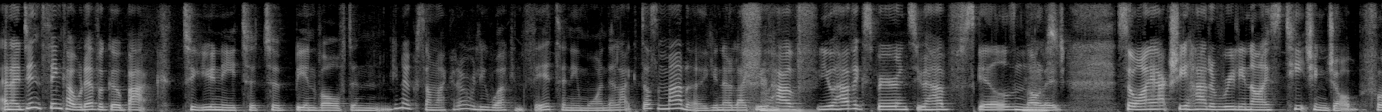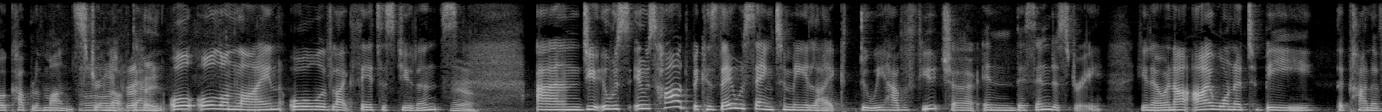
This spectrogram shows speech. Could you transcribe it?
And I didn't think I would ever go back to uni to, to be involved in, you know, because I'm like, I don't really work in theatre anymore. And they're like, it doesn't matter, you know, like you have you have experience, you have skills and knowledge. So I actually had a really nice teaching job for a couple of months oh, during Oh, lockdown. great. All all online, all with like theatre students Yeah. and you, it was it was hard because they were saying to me like do we have a future in this industry you know and i, I wanted to be the kind of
